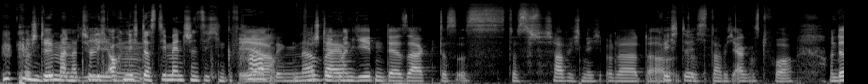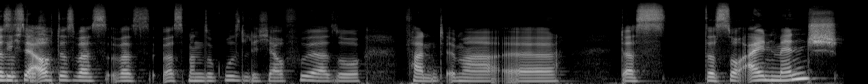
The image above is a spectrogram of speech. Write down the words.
versteht will man, man natürlich jeden, auch nicht, dass die Menschen sich in Gefahr ja, bringen. Ne? Versteht Weil, man jeden, der sagt, das ist, das schaffe ich nicht oder da, das, da habe ich Angst vor. Und das richtig. ist ja auch das, was, was, was man so gruselig ja auch früher so fand, immer, äh, dass, dass so ein Mensch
